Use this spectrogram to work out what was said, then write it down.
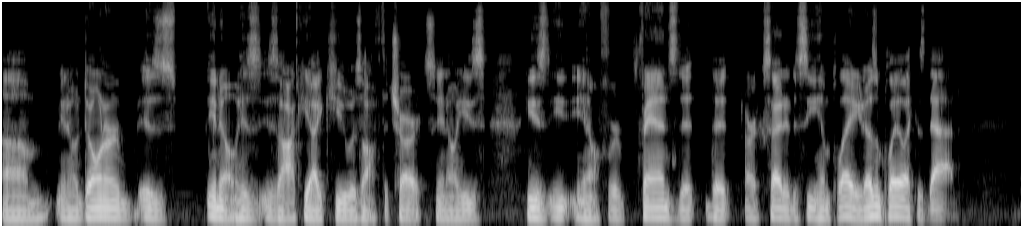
Um, you know, Doaner is you know his his hockey IQ is off the charts. You know, he's he's he, you know for fans that that are excited to see him play, he doesn't play like his dad.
